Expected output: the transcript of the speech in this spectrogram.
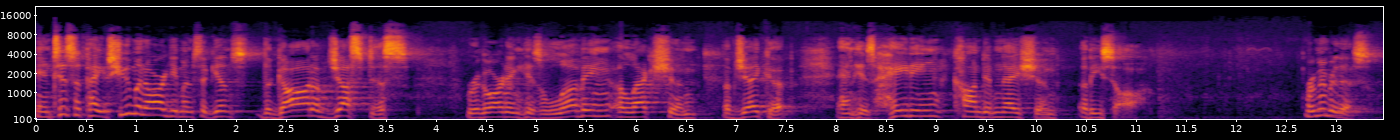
anticipates human arguments against the God of justice regarding his loving election of Jacob and his hating condemnation of Esau. Remember this.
